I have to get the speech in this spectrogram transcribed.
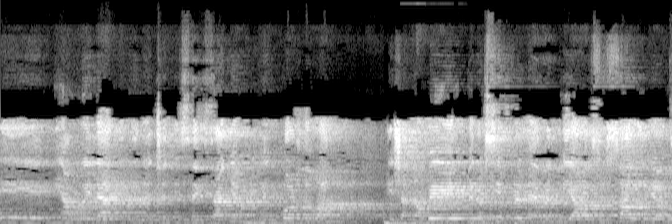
eh, mi abuela, que tiene 86 años, vive en Córdoba. Ella no ve, pero siempre me reenviaba sus audios.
